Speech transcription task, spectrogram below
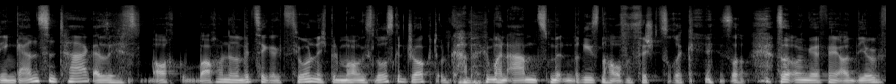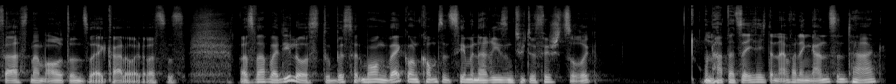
den ganzen Tag, also es auch, war auch eine witzige Aktion, ich bin morgens losgejoggt und kam irgendwann abends mit einem riesen Haufen Fisch zurück. so, so ungefähr. Und die Jungs saßen am Auto und so, ey Carlo, was, ist, was war bei dir los? Du bist heute Morgen weg und kommst jetzt hier mit einer riesen Tüte Fisch zurück. Und habe tatsächlich dann einfach den ganzen Tag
